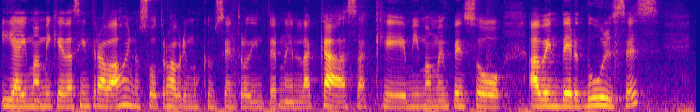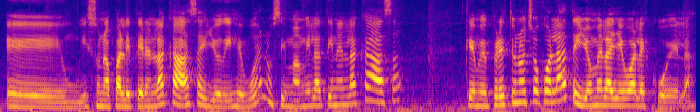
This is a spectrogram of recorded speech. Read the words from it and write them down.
y ahí mami queda sin trabajo y nosotros abrimos que un centro de internet en la casa, que mi mamá empezó a vender dulces, eh, hizo una paletera en la casa y yo dije, bueno, si mami la tiene en la casa, que me preste unos chocolates y yo me la llevo a la escuela.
